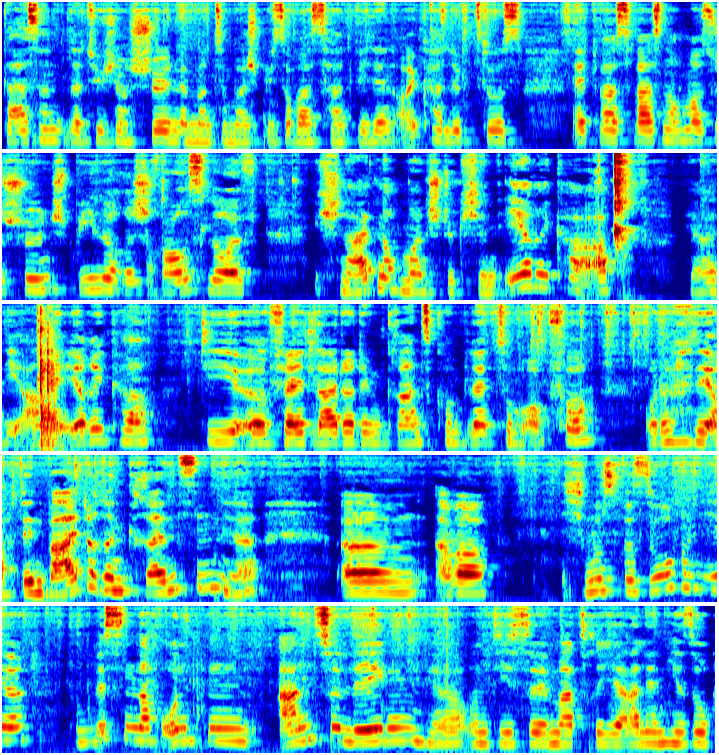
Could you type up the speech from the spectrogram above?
Da ist es natürlich noch schön, wenn man zum Beispiel sowas hat wie den Eukalyptus, etwas, was nochmal so schön spielerisch rausläuft. Ich schneide nochmal ein Stückchen Erika ab. Ja, die arme Erika, die äh, fällt leider dem Kranz komplett zum Opfer oder die, auch den weiteren Grenzen. Ja. Ähm, aber ich muss versuchen hier so ein bisschen nach unten anzulegen ja, und diese Materialien hier so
